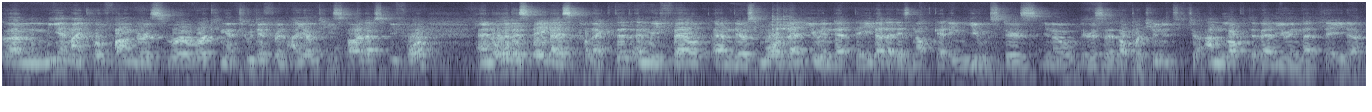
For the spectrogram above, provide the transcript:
Um, me and my co-founders were working at two different IoT startups before, and all this data is collected, and we felt um, there's more value in that data that is not getting used. There's, you know, there's an opportunity to unlock the value in that data.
